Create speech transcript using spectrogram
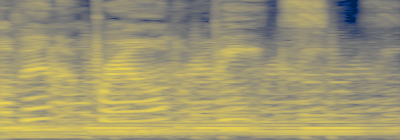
Alvin Brown Beats.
